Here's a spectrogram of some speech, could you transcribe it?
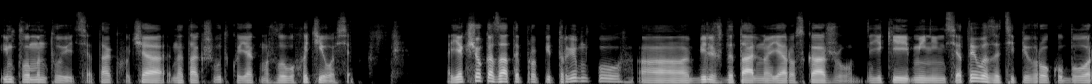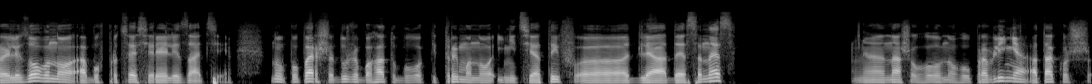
імплементується так, хоча не так швидко, як можливо хотілося б. Якщо казати про підтримку, більш детально я розкажу, які міні-ініціативи за ці півроку було реалізовано або в процесі реалізації. Ну, по-перше, дуже багато було підтримано ініціатив для ДСНС. Е, нашого головного управління, а також е,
